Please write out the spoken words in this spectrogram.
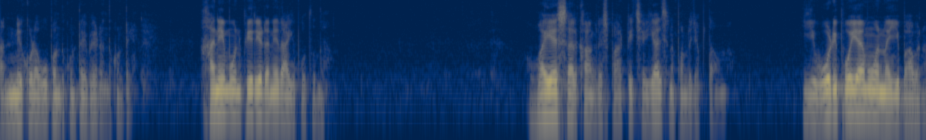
అన్నీ కూడా ఊపందుకుంటాయి వేడందుకుంటాయి. హనీమూన్ పీరియడ్ అనేది ఆగిపోతుంది. వైఎస్ఆర్ కాంగ్రెస్ పార్టీ చేయాల్సిన పనులు చెప్తా ఉన్నా. ఈ ఓడిపోయాము అన్న ఈ భావన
